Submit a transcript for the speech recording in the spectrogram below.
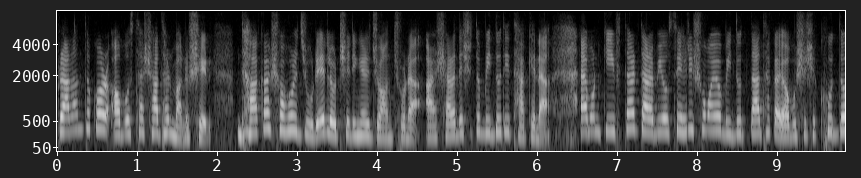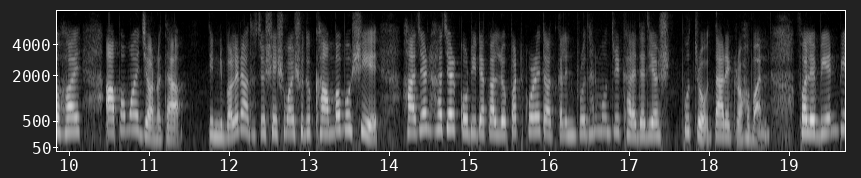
প্রাণান্তকর অবস্থা সাধারণ মানুষের। ঢাকা শহর জুড়ে লোডশেডিংয়ের যন্ত্রণা, আর সারা দেশে তো বিদ্যুৎই থাকে না। এমনকি ইফতার, তারাবি ও সেহরির সময়ও বিদ্যুৎ না থাকায় অবশেষে ক্ষুব্ধ হয় আপাময় জনতা। তিনি বলেন, অথচ সে সময় শুধু খাম্বা বসিয়ে হাজার হাজার কোটি টাকা লোপাট করে তৎকালীন প্রধানমন্ত্রী খালেদা জিয়ার পুত্র তারেক রহমান। ফলে বিএনপি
